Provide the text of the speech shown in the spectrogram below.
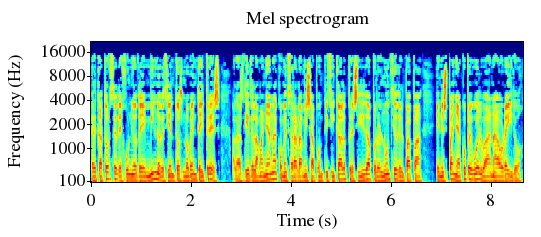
el 14 de junio de 1993. A las 10 de la mañana comenzará la misa pontifical presidida por el nuncio del Papa en España, Cope Huelva, Ana Oreiro.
